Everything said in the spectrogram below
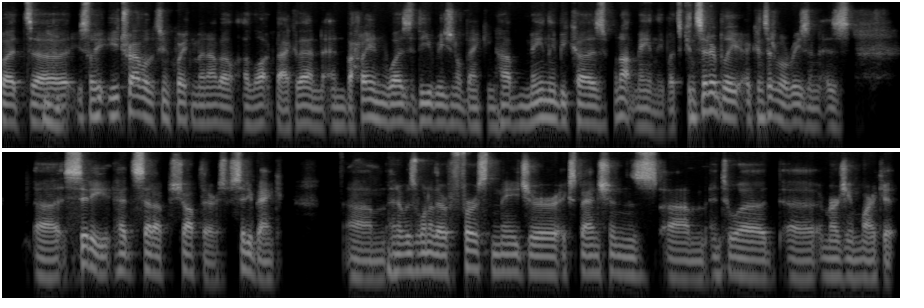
But uh, mm. so he, he, traveled between Kuwait and Manama a lot back then, and Bahrain was the regional banking hub mainly because, well, not mainly, but considerably a considerable reason is uh, Citi had set up shop there, so Citibank, um, and it was one of their first major expansions um, into a, a, emerging market.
